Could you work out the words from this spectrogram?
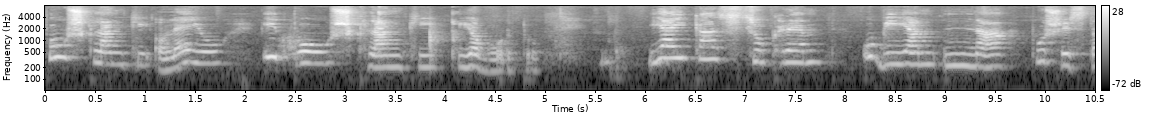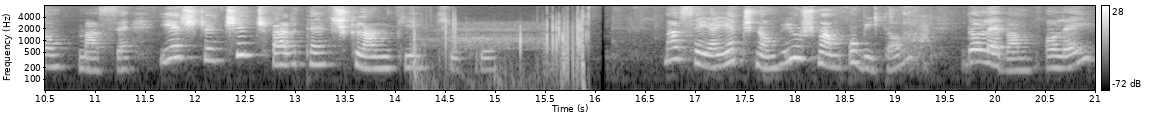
pół szklanki oleju i pół szklanki jogurtu. Jajka z cukrem ubijam na puszystą masę. Jeszcze 3 czwarte szklanki cukru. Masę jajeczną już mam ubitą. Dolewam olej,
